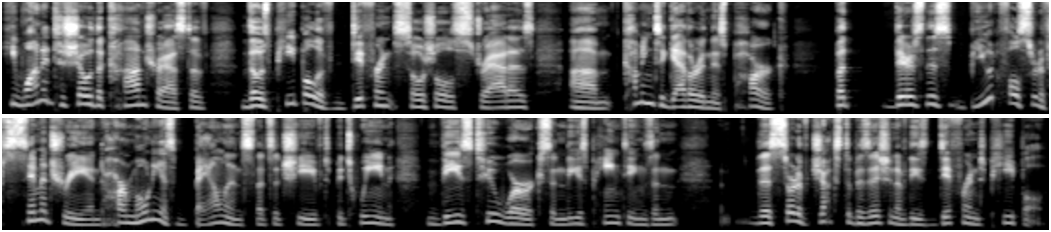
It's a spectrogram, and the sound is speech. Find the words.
He wanted to show the contrast of those people of different social stratas um, coming together in this park But there's this beautiful sort of symmetry and harmonious balance that's achieved between these two works and these paintings and this sort of juxtaposition of these different people.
